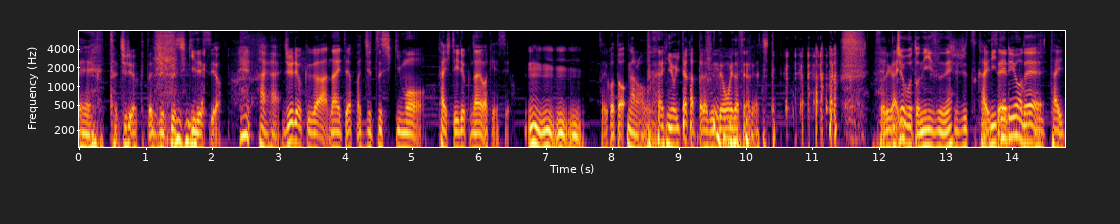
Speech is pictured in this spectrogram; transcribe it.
えーっと呪力と術式ですよ。はいはい。呪力がないとやっぱ術式も大して威力ないわけですようんうんうんそういうこと。うんなるほどね。何を言いたかったか全然思い出せなくなっちゃった。それがジョブとニーズね。呪術廻戦似てるようで。はい、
